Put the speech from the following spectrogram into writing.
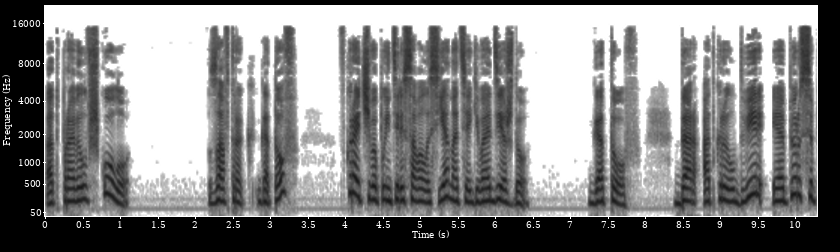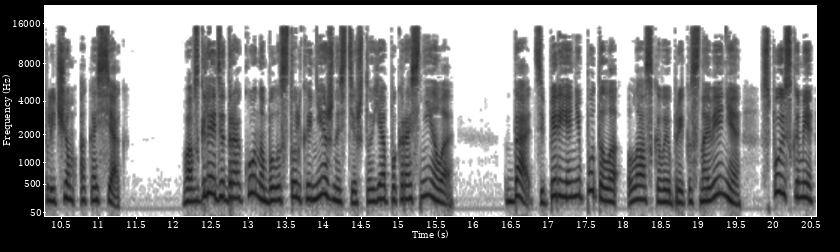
отправил в школу. «Завтрак готов?» — вкрадчиво поинтересовалась я, натягивая одежду. «Готов», Дар открыл дверь и оперся плечом о косяк. Во взгляде дракона было столько нежности, что я покраснела. Да, теперь я не путала ласковые прикосновения с поисками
